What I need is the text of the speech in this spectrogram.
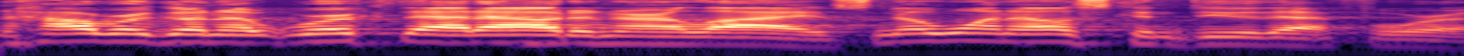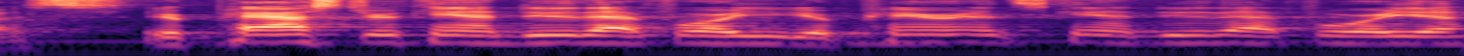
and how we're going to work that out in our lives. No one else can do that for us. Your pastor can't do that for you, your parents can't do that for you.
